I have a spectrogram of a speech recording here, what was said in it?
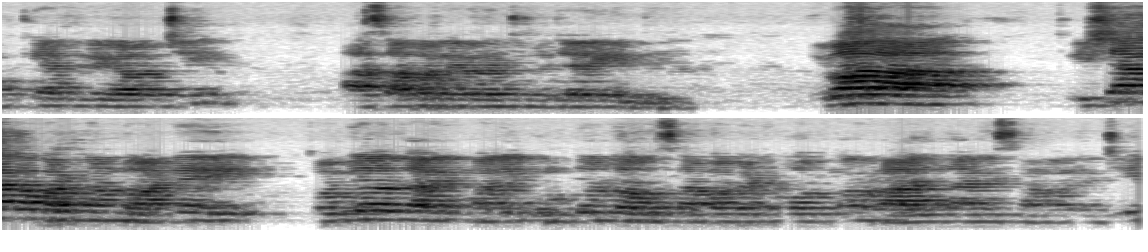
ముఖ్య అతిథిగా వచ్చి ఆ సభ నిర్వహించడం జరిగింది. ఇవాళ విశాఖపట్నంలో అంటే తొమ్మిదవ తారీఖు మళ్ళీ గుంటూరులో ఒక సభ పెట్టుకోతున్నాం రాజధానికి సంబంధించి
